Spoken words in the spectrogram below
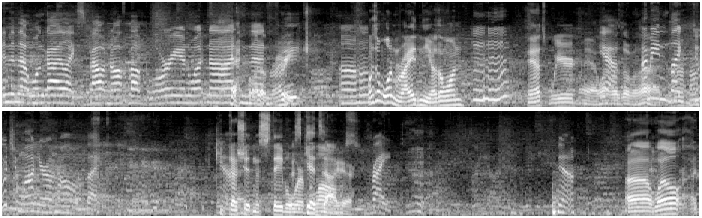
And then that one guy like spouting off about glory and whatnot. and what a then freak. Wasn't one riding the other one? Mm-hmm. Yeah, that's weird. Yeah, one yeah. was over I that. mean, like, do what you want in your own home, but Keep that shit in the stable There's where it kids out belongs. here. right. Yeah. Uh, well,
